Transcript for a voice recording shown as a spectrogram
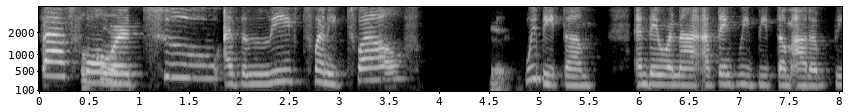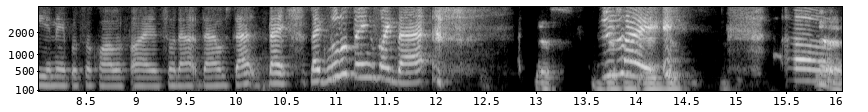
Fast forward to, I believe, 2012. Yeah. We beat them. And they were not, I think we beat them out of being able to qualify. And so that that was that like like little things like that. Yes. just, like just, um, yeah.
